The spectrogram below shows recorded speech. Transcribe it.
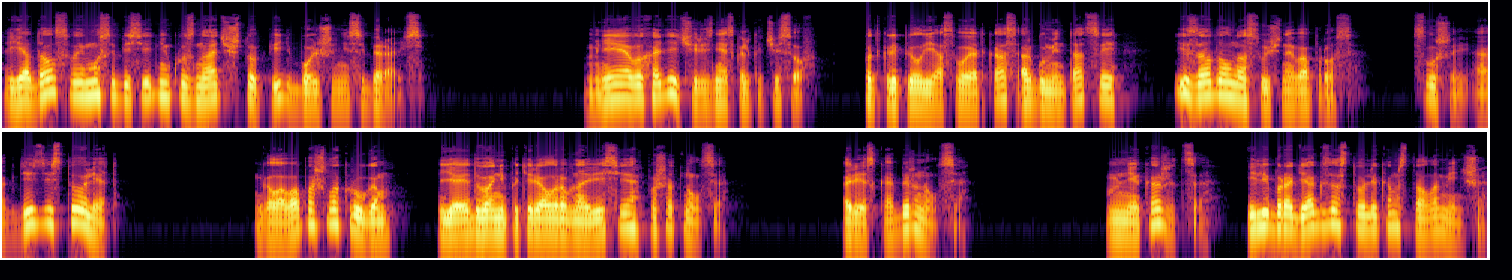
я дал своему собеседнику знать, что пить больше не собираюсь. «Мне выходить через несколько часов», – подкрепил я свой отказ аргументацией и задал насущный вопрос. «Слушай, а где здесь туалет?» Голова пошла кругом. Я едва не потерял равновесие, пошатнулся. Резко обернулся. Мне кажется, или бродяг за столиком стало меньше.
